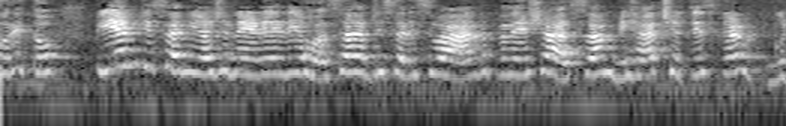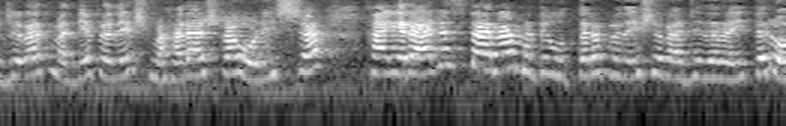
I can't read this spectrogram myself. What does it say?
ಕುರಿತು ಪಿಎಂ ಕಿಸಾನ್ ಯೋಜನೆಯಡಿಯಲ್ಲಿ ಹೊಸ ಅರ್ಜಿ ಸಲ್ಲಿಸುವ ಆಂಧ್ರಪ್ರದೇಶ, ಅಸ್ಸಾಂ, ಬಿಹಾರ್, ಛತ್ತೀಸ್ಗಢ, ಗುಜರಾತ್, ಮಧ್ಯಪ್ರದೇಶ, ಮಹಾರಾಷ್ಟ್ರ, ಒಡಿಶಾ ಹಾಗೆ ರಾಜಸ್ಥಾನ ಮತ್ತು ಉತ್ತರ ಪ್ರದೇಶ ರಾಜ್ಯದ ರೈತರು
